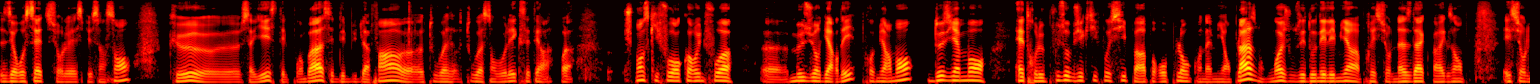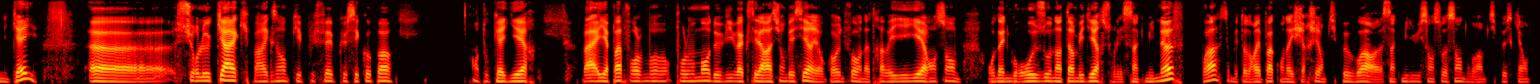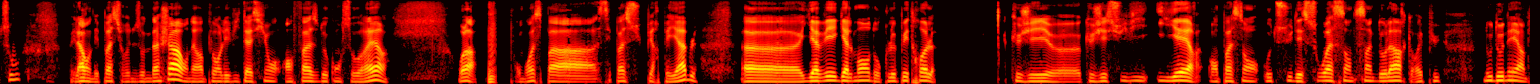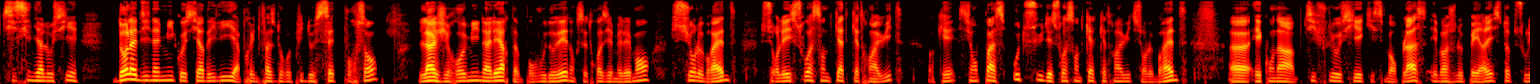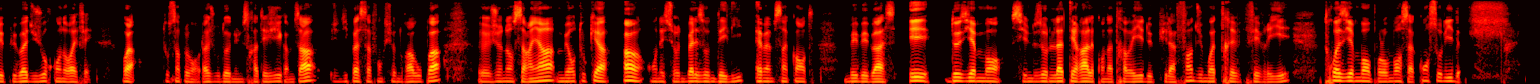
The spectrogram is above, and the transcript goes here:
0,7 sur le SP500, que euh, ça y est, c'était le point bas, c'est le début de la fin, euh, tout va, tout va s'envoler, etc. Voilà. Je pense qu'il faut encore une fois mesure garder, premièrement. Deuxièmement, être le plus objectif possible par rapport au plan qu'on a mis en place. Donc moi, je vous ai donné les miens après sur le Nasdaq par exemple et sur le Nikkei. Euh, sur le CAC par exemple, qui est plus faible que ses copains, en tout cas hier, bah, il n'y a pas pour le, pour le, moment de vive accélération baissière. Et encore une fois, on a travaillé hier ensemble. On a une grosse zone intermédiaire sur les 5009. Voilà, ça ne m'étonnerait pas qu'on aille chercher un petit peu, voir 5860, voir un petit peu ce qu'il y a en dessous. Mais là, on n'est pas sur une zone d'achat, on est un peu en lévitation en phase de conso horaire. Voilà, pour moi, c'est pas, pas super payable. Il y avait également donc le pétrole que j'ai que j'ai suivi hier en passant au-dessus des 65 dollars, qui aurait pu nous donner un petit signal haussier dans la dynamique haussière daily après une phase de repli de 7%. Là, j'ai remis une alerte pour vous donner, donc c'est le troisième élément, sur le Brent, sur les 64,88. si on passe au-dessus des 64,88 sur le Brent euh, et qu'on a un petit flux haussier qui se met en place, eh ben je le payerai stop sous les plus bas du jour qu'on aurait fait. Voilà tout simplement. Là, je vous donne une stratégie comme ça. Je dis pas ça fonctionnera ou pas, euh, je n'en sais rien. Mais en tout cas, un, on est sur une belle zone daily, MM50, BB basse. Et deuxièmement, c'est une zone latérale qu'on a travaillé depuis la fin du mois de février. Troisièmement, pour le moment, ça consolide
